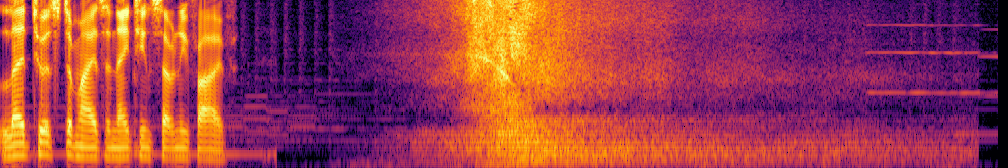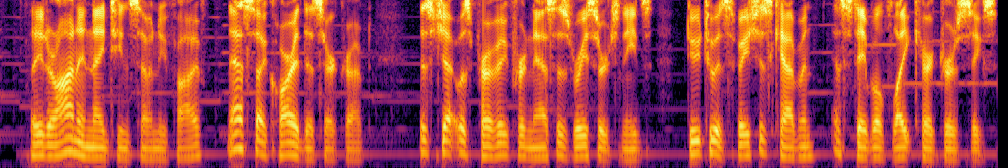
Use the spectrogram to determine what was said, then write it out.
led to its demise in 1975. Later on in 1975, NASA acquired this aircraft. This jet was perfect for NASA's research needs due to its spacious cabin and stable flight characteristics.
